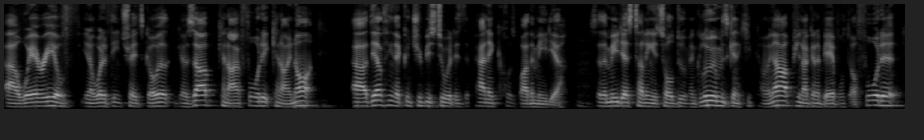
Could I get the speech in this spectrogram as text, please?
uh, wary of, you know, what if the interest rates go goes up? Can I afford it? Can I not? Uh, the other thing that contributes to it is the panic caused by the media. Mhm. So the media is telling you it's all doom and gloom. It's going to keep coming up. You're not going to be able to afford it.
